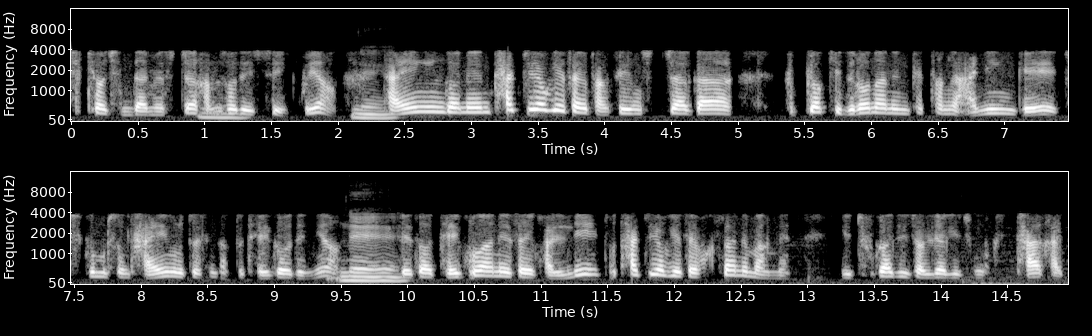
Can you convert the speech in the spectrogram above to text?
지켜진다면 숫자가 감소될 음. 수 있고요. 네. 다행인 거는 타 지역에서의 방사능 숫자가 급격히 늘어나는 패턴은 아닌 게 지금으로서는 다행으로 또 생각도 되거든요. 네. 그래서 대구 안에서의 관리 또 타 지역에서의 확산을 막는 이 두 가지 전략이 좀 다 같이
